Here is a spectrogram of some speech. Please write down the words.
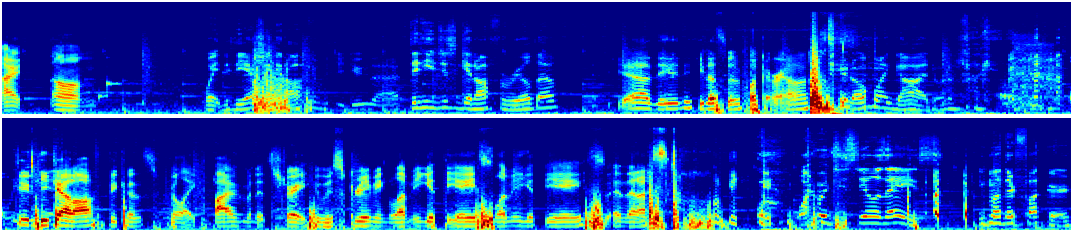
Alright, um. Wait, did he actually get off? Why would you do that? Did he just get off for real though? Yeah, dude, he doesn't fuck around. Dude, oh my god, what a fucking. Holy Dude, he got off because for like five minutes straight he was screaming, "Let me get the ace, let me get the ace," and then I stole me. Why would you steal his ace? You motherfucker.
